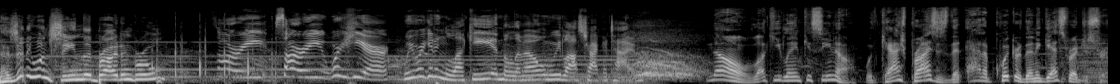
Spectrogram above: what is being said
Has anyone seen the bride and groom? Sorry, sorry, we're here. We were getting lucky in the limo and we lost track of time. No, Lucky Land Casino with cash prizes that add up quicker than a guest registry.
